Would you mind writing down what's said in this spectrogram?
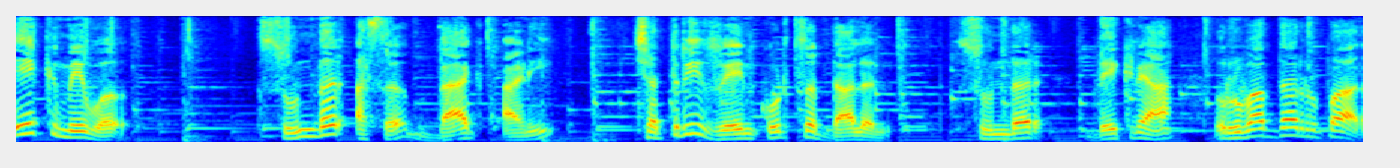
एकमेव सुंदर असं बॅग आणि छत्री रेनकोटचं दालन सुंदर देखण्या रुबाबदार रूपात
